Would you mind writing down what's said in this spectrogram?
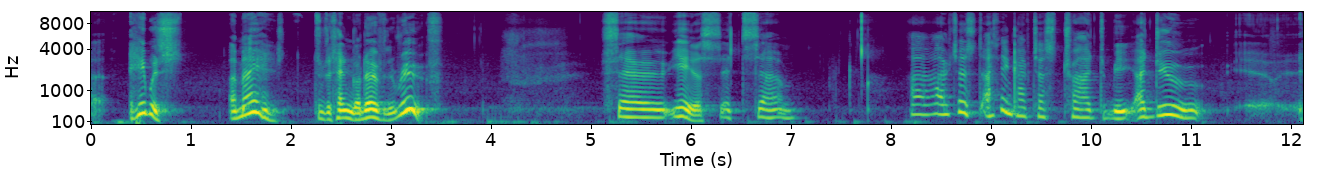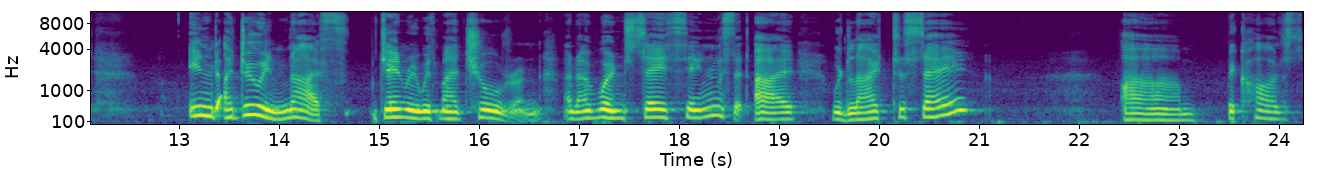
uh, he was amazed that it hadn't got over the roof. So, yes, it's, um, I, I've just, I think I've just tried to be, I do, in, I do in life, generally with my children, and I won't say things that I would like to say um, because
